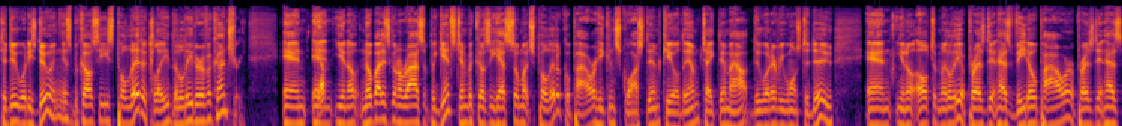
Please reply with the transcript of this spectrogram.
to do what he's doing is because he's politically the leader of a country. And and you know nobody's going to rise up against him because he has so much political power. He can squash them, kill them, take them out, do whatever he wants to do. And you know ultimately a president has veto power. A president has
